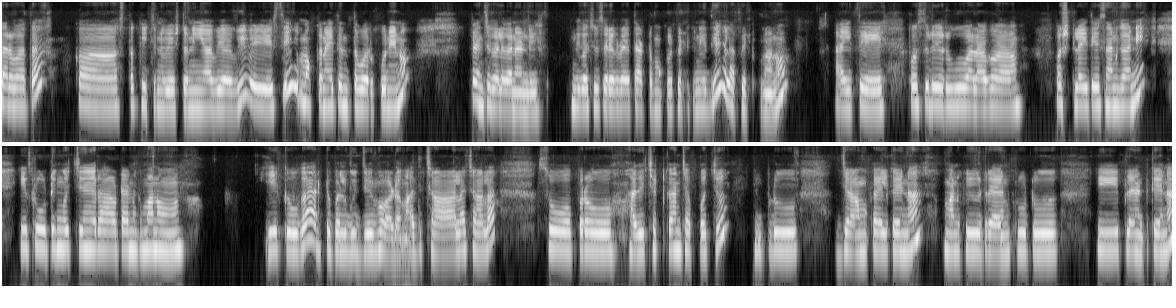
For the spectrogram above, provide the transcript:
తర్వాత కాస్త కిచెన్ వేస్ట్ అని అవి అవి వేసి మొక్కనైతే ఇంతవరకు నేను పెంచగలిగానండి. ఇదిగో చూసారు ఇక్కడైతే అట్ట మొక్కలు పెట్టుకునేది ఇలా పెట్టుకున్నాను. అయితే పసులు ఎరువు అలాగా ఫస్ట్లో అయితే వేసాను కానీ ఈ ఫ్రూటింగ్ వచ్చి రావటానికి మనం ఎక్కువగా అరటిపల్లి గుజ్జుని వాడడం. అది చాలా చాలా సూపర్ అది చిట్కా అని చెప్పొచ్చు. ఇప్పుడు జామకాయలకైనా మనకి డ్రాగన్ ఫ్రూట్ ఈ ప్లాంట్కైనా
